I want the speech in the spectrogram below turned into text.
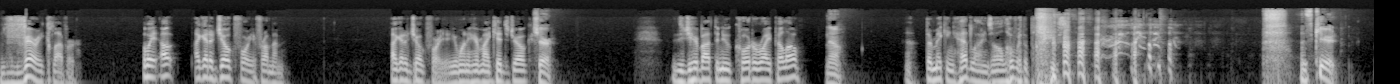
very clever. Oh wait, oh, I got a joke for you from him. I got a joke for you. You want to hear my kid's joke? Sure. Did you hear about the new corduroy pillow? No. Uh, They're making headlines all over the place. That's cute.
